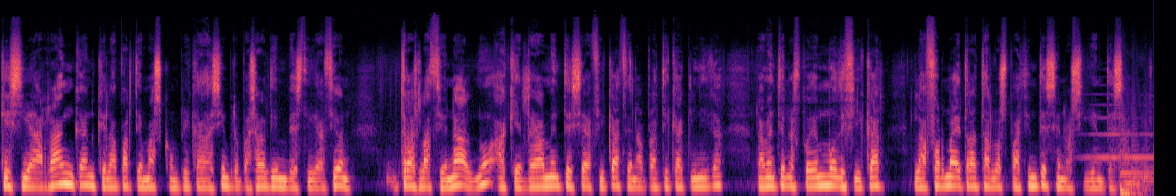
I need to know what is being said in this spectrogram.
que si arrancan, que es la parte más complicada siempre, pasar de investigación traslacional ¿no? a que realmente sea eficaz en la práctica clínica, realmente nos pueden modificar la forma de tratar los pacientes en los siguientes años.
